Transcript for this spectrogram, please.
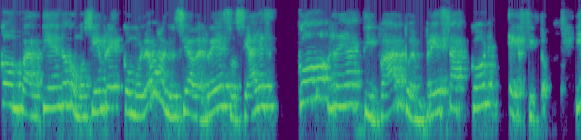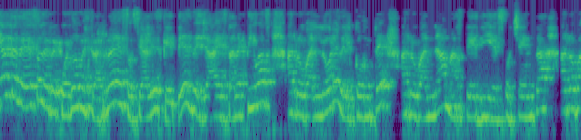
compartiendo, como siempre, como lo hemos anunciado en redes sociales, cómo reactivar tu empresa con éxito. Y antes de eso, les recuerdo nuestras redes sociales que desde ya están activas, arroba Lore del Conte, arroba Namaste 1080, arroba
